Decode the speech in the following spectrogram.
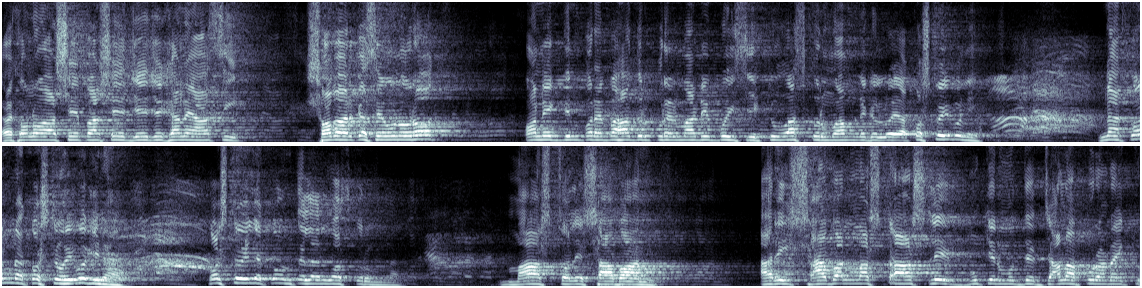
এখনও আশেপাশে যে যেখানে আসি সবার কাছে অনুরোধ, অনেকদিন পরে বাহাদুরপুরের মাঠে বইছি, একটু ওয়াজ করব আপনাকে লইয়া। কষ্ট হইব নি? না, কন না, কষ্ট হইব কি না? কষ্ট হইলে কম তেলে আর ওয়াজ করুন না। মাস চলে সাবান আর এই সাবান মাসটা আসলে বুকের মধ্যে জ্বালা পোড়াটা একটু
